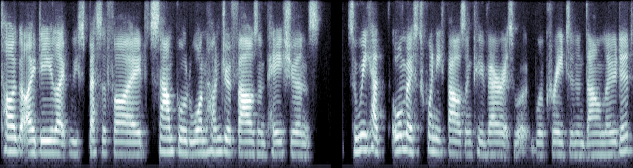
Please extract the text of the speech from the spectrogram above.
target ID, like we specified, sampled 100,000 patients. So we had almost 20,000 covariates were, were created and downloaded.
